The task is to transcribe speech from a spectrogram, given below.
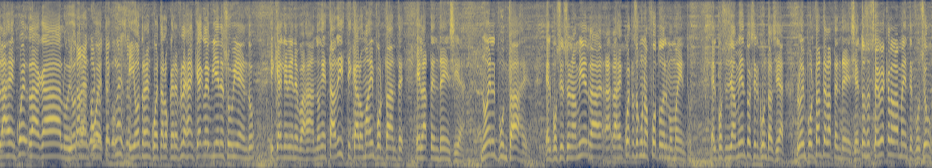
las encuestas, la Galo y ¿Está de otras encuestas y otras encuestas lo que reflejan que alguien viene subiendo y que alguien viene bajando. En estadística lo más importante es la tendencia, no el puntaje. El posicionamiento, la- las encuestas son una foto del momento. El posicionamiento es circunstancial. Lo importante es la tendencia. Entonces se ve claramente en función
